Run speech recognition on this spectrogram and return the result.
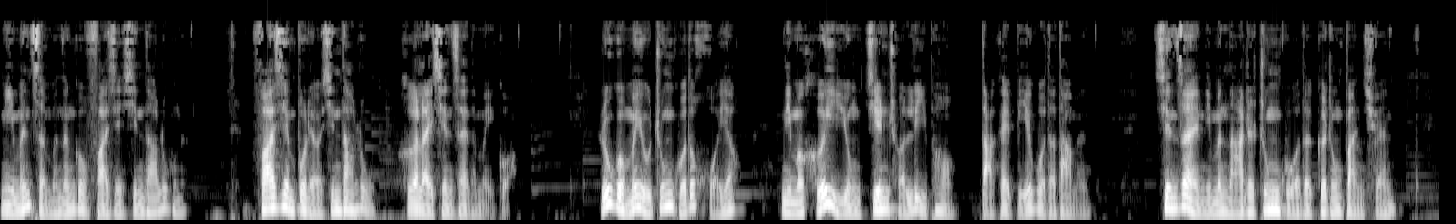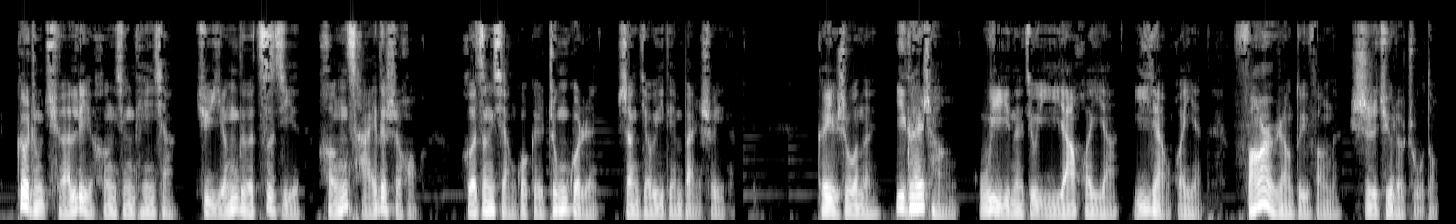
你们怎么能够发现新大陆呢？发现不了新大陆，何来现在的美国？如果没有中国的火药，你们何以用坚船利炮打开别国的大门？现在你们拿着中国的各种版权、各种权力横行天下，去赢得自己横财的时候，何曾想过给中国人上交一点版税呢？可以说呢，一开场无疑呢就以牙还牙，以眼还眼，反而让对方呢失去了主动。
